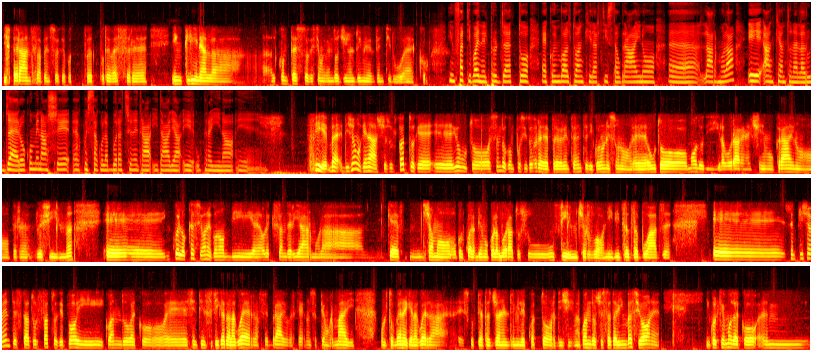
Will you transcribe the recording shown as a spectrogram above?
di speranza, penso che pot- poteva essere incline alla, al contesto che stiamo vivendo oggi nel 2022. Ecco. Infatti poi nel progetto è coinvolto anche l'artista ucraino eh, L'Armola e anche Antonella Ruggero. Come nasce eh, questa collaborazione tra Italia e Ucraina? E... Sì, beh, diciamo che nasce sul fatto che eh, io ho avuto, essendo compositore prevalentemente di colonne sonore, ho avuto modo di lavorare nel cinema ucraino per due film e in quell'occasione conobbi Alexander Yarmola che, diciamo, col quale abbiamo collaborato su un film, Cervoni, di Zazzabuazze e semplicemente è stato il fatto che poi quando ecco, è, si è intensificata la guerra a febbraio, perché noi sappiamo ormai molto bene che la guerra è scoppiata già nel 2014, ma quando c'è stata l'invasione, in qualche modo ecco, ehm,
